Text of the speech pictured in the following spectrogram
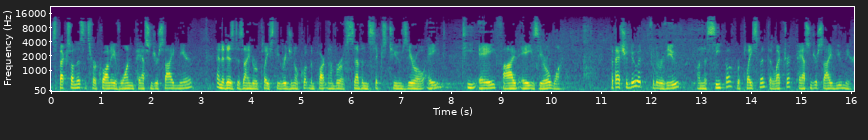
Specs on this, it's for a quantity of one passenger side mirror, and it is designed to replace the original equipment part number of 76208 TA5A01. But that should do it for the review on the CIPA replacement electric passenger side view mirror.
